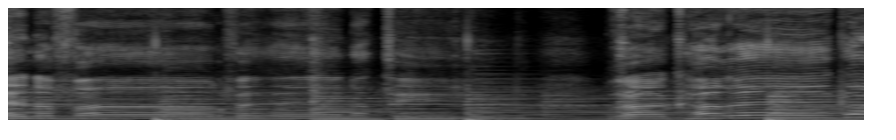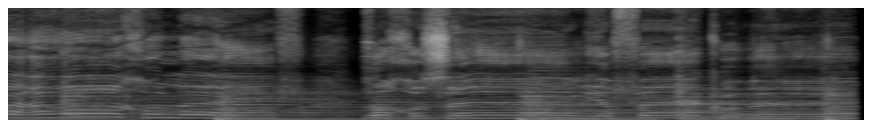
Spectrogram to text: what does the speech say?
אין עבר ואין עתיד, רק הרגע החולף לא חוזר יפה כואב,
